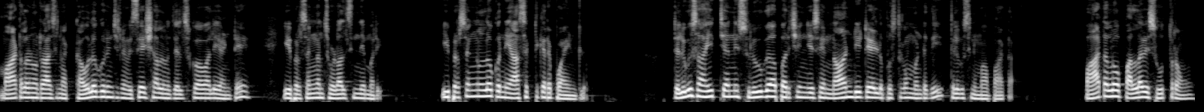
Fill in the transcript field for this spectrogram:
మాటలను రాసిన కవుల గురించిన విశేషాలను తెలుసుకోవాలి అంటే ఈ ప్రసంగం చూడాల్సిందే మరి. ఈ ప్రసంగంలో కొన్ని ఆసక్తికర పాయింట్లు. తెలుగు సాహిత్యాన్ని సులువుగా పరిచయం చేసే నాన్ డీటెయిల్డ్ పుస్తకం వంటిది తెలుగు సినిమా పాట. పాటలో పల్లవి సూత్రం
